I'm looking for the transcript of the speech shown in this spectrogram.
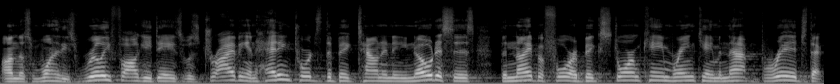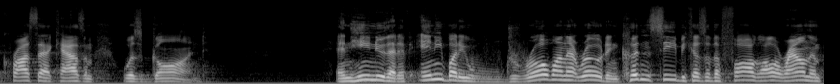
on this one of these really foggy days was driving and heading towards the big town and he notices the night before a big storm came, rain came and that bridge that crossed that chasm was gone. And he knew that if anybody drove on that road and couldn't see because of the fog all around them,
